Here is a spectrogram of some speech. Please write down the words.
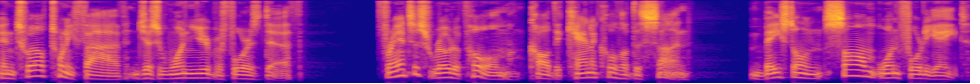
In 1225, just one year before his death, Francis wrote a poem called The Canticle of the Sun, based on Psalm 148.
